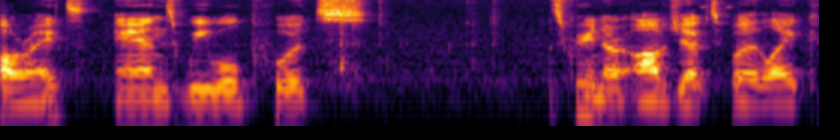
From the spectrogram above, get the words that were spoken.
Alright, and we will put... Let's create another object, but like...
